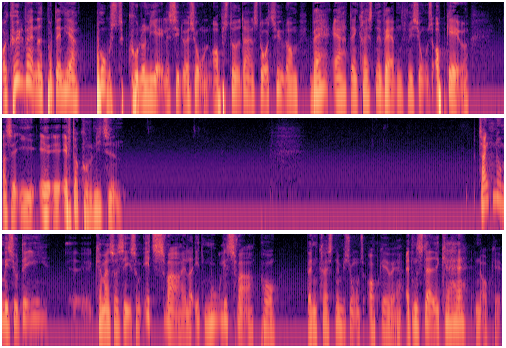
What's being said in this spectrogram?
Og i kølvandet på den her postkoloniale situation opstod der en stor tvivl om, hvad er den kristne verdensmissions opgave altså i, øh, efter kolonitiden. Tanken om Missio øh, kan man så se som et svar, eller et muligt svar på, hvad den kristne missions opgave er. At den stadig kan have en opgave.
